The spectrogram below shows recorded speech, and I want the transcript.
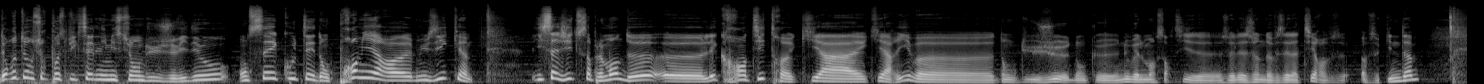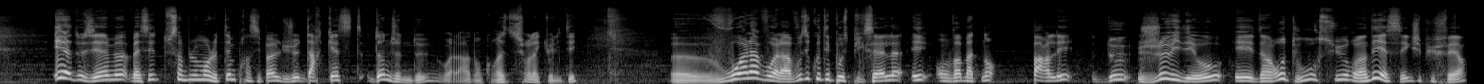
De retour sur Post Pixel, l'émission du jeu vidéo, on s'est écouté donc première euh, musique. Il s'agit tout simplement de euh, l'écran titre qui, arrive euh, donc du jeu donc nouvellement sorti The Legend of Zelda Tear of the, Kingdom. Et la deuxième, bah, c'est tout simplement le thème principal du jeu Darkest Dungeon 2. Voilà, donc on reste sur l'actualité. Voilà, voilà, vous écoutez Pause Pixel et on va maintenant parler de jeux vidéo et d'un retour sur un DSC que j'ai pu faire.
